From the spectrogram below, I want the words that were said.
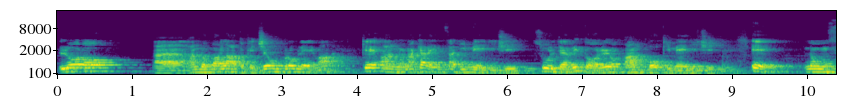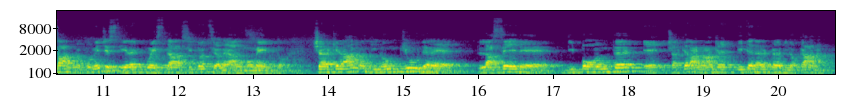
loro eh, hanno parlato che c'è un problema che hanno una carenza di medici. Sul territorio hanno pochi medici. E non sanno come gestire questa situazione al momento. Cercheranno di non chiudere la sede di Ponte e cercheranno anche di tenere quella di Locana.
